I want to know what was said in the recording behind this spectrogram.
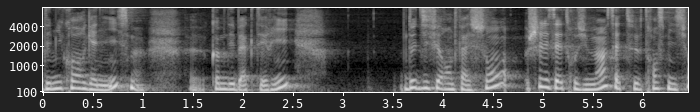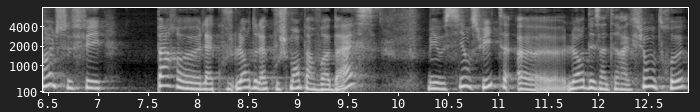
des micro-organismes, comme des bactéries, de différentes façons. Chez les êtres humains, cette transmission, elle se fait euh, lors de l'accouchement par voie basse, mais aussi ensuite euh, lors des interactions entre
